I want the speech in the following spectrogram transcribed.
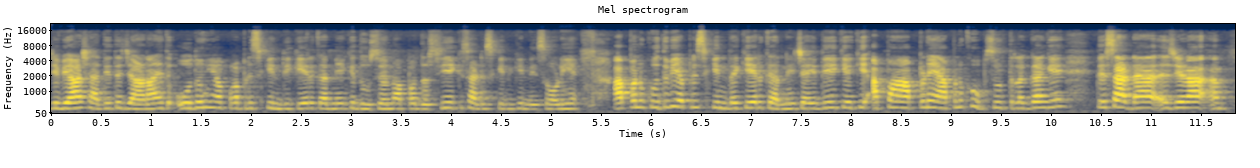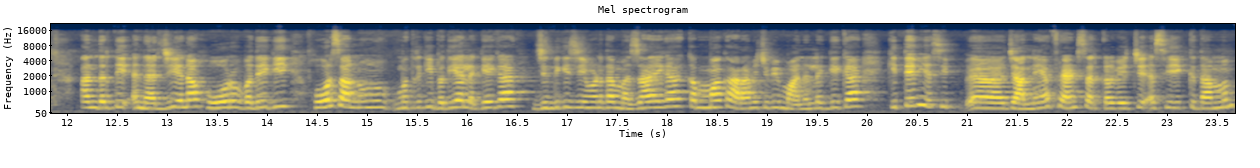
ਜੇ ਵਿਆਹ, ਸ਼ਾਦੀ ਤੇ ਜਾਣਾ ਹੈ ਤੇ ਉਦੋਂ ਹੀ ਆਪਾਂ ਆਪਣੀ ਸਕਿਨ ਦੀ ਕੇਅਰ ਕਰਨੀ ਹੈ ਕਿ ਦੂਸਰਿਆਂ ਨੂੰ ਆਪਾਂ ਦੱਸੀਏ ਕਿ ਸਾਡੀ ਸਕਿਨ ਕਿੰਨੀ ਸੋਹਣੀ ਹੈ। ਆਪਾਂ ਨੂੰ ਖੁਦ ਵੀ ਆਪਣੀ ਸਕਿਨ ਦੀ ਕੇਅਰ ਕਰਨੀ ਚਾਹੀਦੀ ਹੈ ਕਿਉਂਕਿ ਆਪਾਂ ਆਪਣੇ ਆਪ ਨੂੰ ਖੂਬਸੂਰਤ ਲੱਗਾਂਗੇ ਤੇ ਸਾਡਾ ਜਿਹੜਾ ਅੰਦਰ ਦੀ એનર્ਜੀ ਹੈ ਨਾ, ਹੋਰ ਵਧੇਗੀ, ਹੋਰ ਸਾਨੂੰ ਮਤਲਬ ਕਿ ਵਧੀਆ ਲੱਗੇਗਾ, ਜ਼ਿੰਦਗੀ ਜੀਵਣ ਦਾ ਮਜ਼ਾ ਆਏਗਾ, ਕੰਮਾਂ ਕਾਰਾਂ ਵਿੱਚ ਵੀ ਮਨ ਲੱਗੇਗਾ। ਕਿਤੇ ਵੀ ਅਸੀਂ ਜਾਂਦੇ ਆ ਫਰੈਂਡ ਸਰਕਲ ਵਿੱਚ ਅਸੀਂ ਇੱਕਦਮ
